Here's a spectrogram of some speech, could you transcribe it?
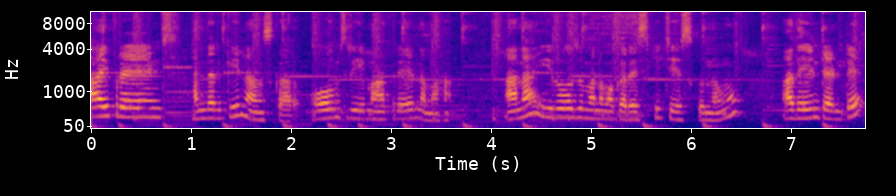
హాయ్ ఫ్రెండ్స్ అందరికీ నమస్కారం. ఓం శ్రీ మాత్రే నమ. అన్న ఈరోజు మనం ఒక రెసిపీ చేసుకుందాము. అదేంటంటే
